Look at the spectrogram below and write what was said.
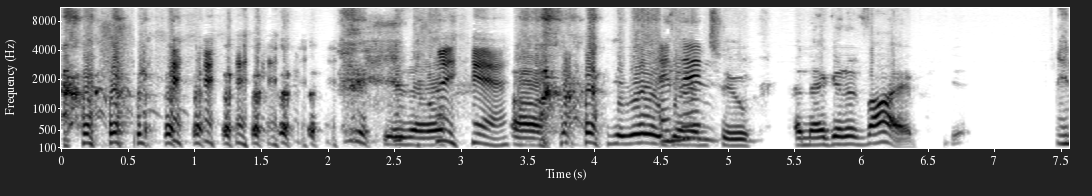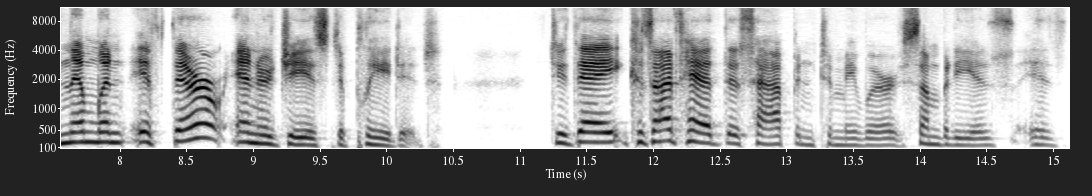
You know? Yeah. uh, you really And get then- into a negative vibe. And then when if their energy is depleted, do they because I've had this happen to me where somebody is is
